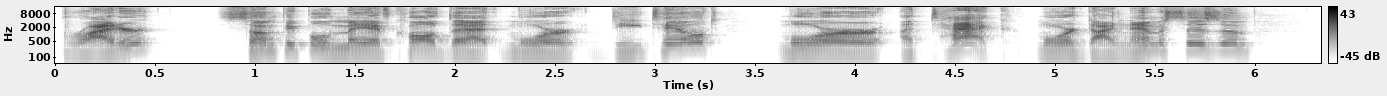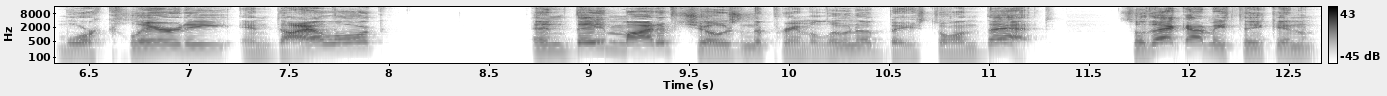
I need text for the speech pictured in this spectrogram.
brighter. Some people may have called that more detailed, more attack, more dynamicism, more clarity in dialogue. And they might have chosen the Prima Luna based on that. So that got me thinking,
